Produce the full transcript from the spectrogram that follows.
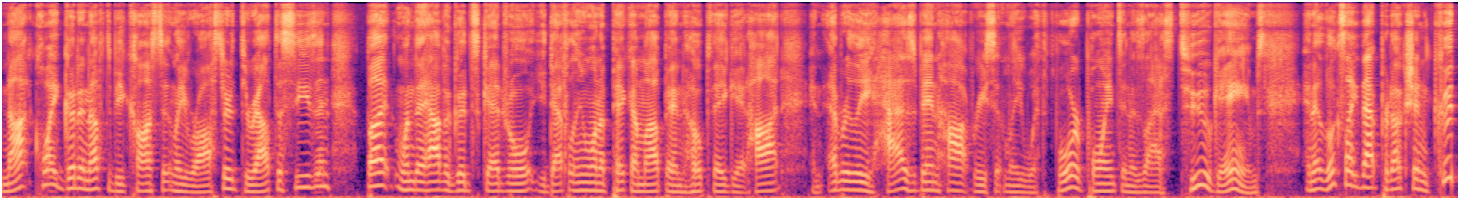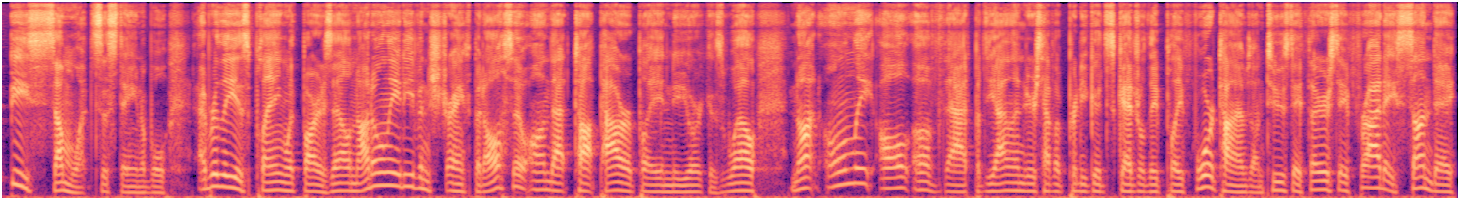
Not quite good enough to be constantly rostered throughout the season, but when they have a good schedule, you definitely want to pick them up and hope they get hot. And Eberle has been hot recently with four points in his last two games. And it looks like that production could be somewhat sustainable. Eberle is playing with Barzal not only at even strength, but also on that top power play in New York as well. Not only all of that, but the Islanders have a pretty good schedule. They play four times on Tuesday, Thursday, Friday, Sunday.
